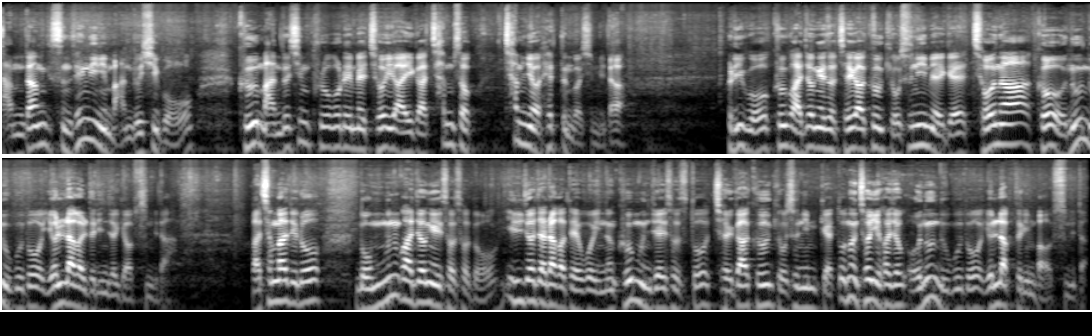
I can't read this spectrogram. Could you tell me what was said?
담당 선생님이 만드시고 그 만드신 프로그램에 저희 아이가 참석 참여했던 것입니다. 그리고 그 과정에서 제가 그 교수님에게 저나 그 어느 누구도 연락을 드린 적이 없습니다. 마찬가지로 논문 과정에 있어서도 일저자라가 되고 있는 그 문제에 있어서도 제가 그 교수님께 또는 저희 가족 어느 누구도 연락드린 바 없습니다.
